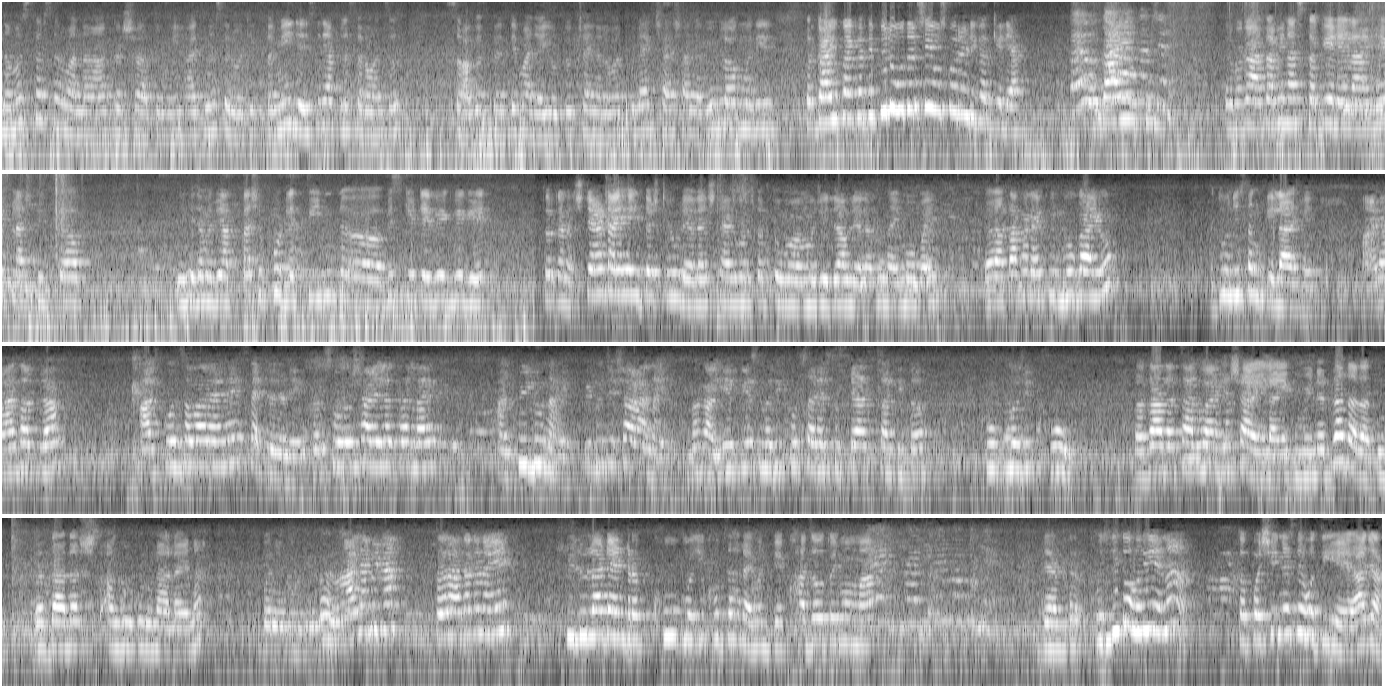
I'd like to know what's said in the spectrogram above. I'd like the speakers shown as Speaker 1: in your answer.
Speaker 1: नमस्कार सर्वांना कशा तुम्ही? आहेत ना सर्व ठीक? तर मी जयश्री आपल्या सर्वांचं स्वागत करते माझ्या यूट्यूब चॅनलवर पुन्हा एक छान छान नवीन ब्लॉगमध्ये तर गाई काय करते? पिलू उदरशी यूज रेडी कर केल्या. तर बघा आता मी नाश्ता केलेला आहे प्लास्टिकच्या ह्याच्यामध्ये आत्ताशे फोडले तीन बिस्किटे वेगवेगळे. तर का नाही स्टँड आहे इथंच ठेवलेला आहे. स्टँडवर तर तो म्हणजे लावलेला नाही मोबाईल तर आता का नाही पिल्लू गायो. दोन्ही संख्येला आहे. आणि आज आपला आज कोणता वार आहे? सॅटरडे. तर सोनू शाळेला चाललाय आणि पिल्लू नाही. पिल्लूची शाळा नाही. बघा ए पी एसमध्ये खूप साऱ्या सुट्ट्या असतात तिथं खूप म्हणजे खूप. तर दादा चालू आहे शाळेला. एक मिनिट जा दादा तू. तर दादा आंघोळ करून आलाय ना? बरे आला मी आला बेटा तर आता का नाही पिलूला डॅन्ड्रफ खूप म्हणजे खूप झालाय म्हणते. खाजवतोय मम्मा. डॅन्ड्रफ. खुजली तो हरी आहे ना? तर पशीने से होती आजा.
